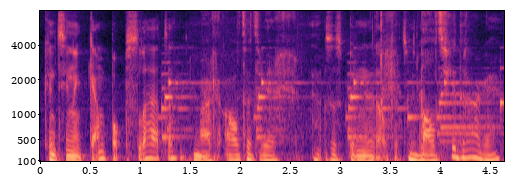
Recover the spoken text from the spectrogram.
kunt ze in een kamp opsluiten. Maar altijd weer Ze springen er altijd weer. baltsgedrag, hè.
